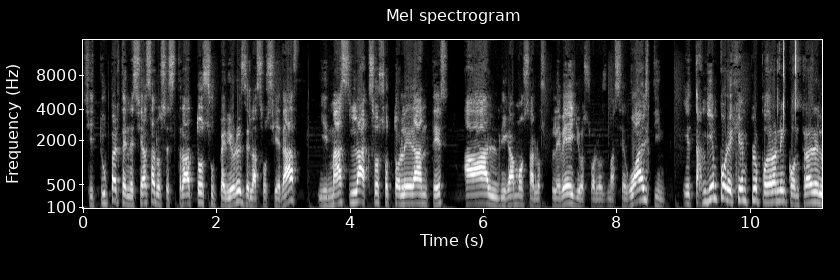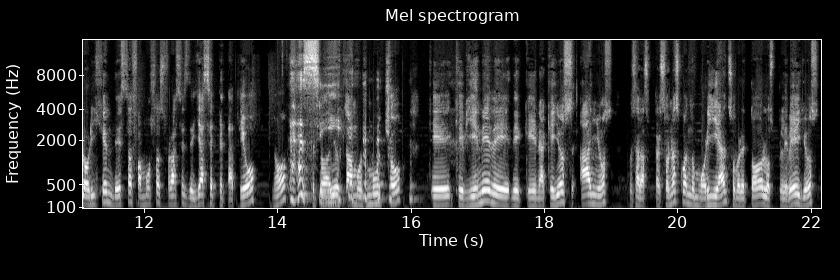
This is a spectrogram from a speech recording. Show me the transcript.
si tú pertenecías a los estratos superiores de la sociedad y más laxos o tolerantes a, digamos, a los plebeyos o a los macehualtin. Eh, también, por ejemplo, podrán encontrar el origen de estas famosas frases de ya se petateó, ¿no? Que todavía usamos mucho, que, viene de, de, que en aquellos años, pues a las personas cuando morían, sobre todo los plebeyos,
